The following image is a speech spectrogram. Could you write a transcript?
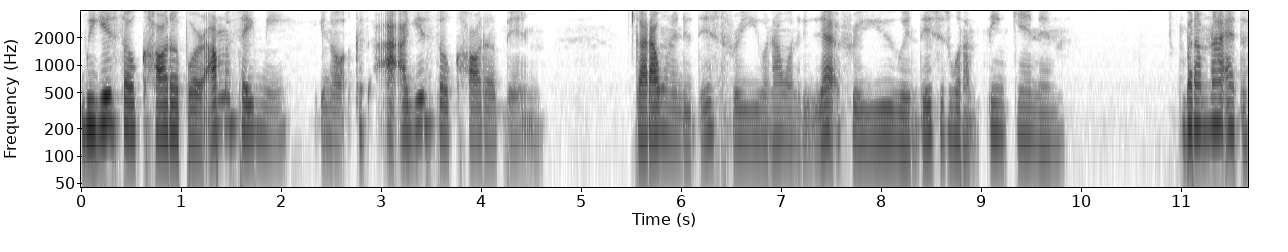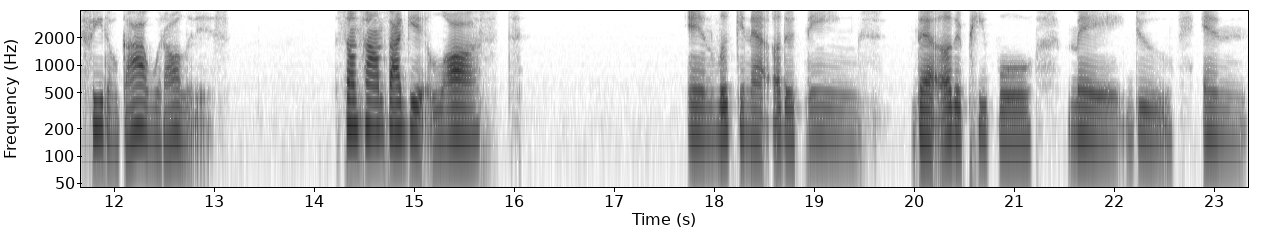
we get so caught up or i'm gonna say me you know because I, I get so caught up in god i want to do this for you and i want to do that for you and this is what i'm thinking and but i'm not at the feet of god with all of this sometimes i get lost in looking at other things that other people may do and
